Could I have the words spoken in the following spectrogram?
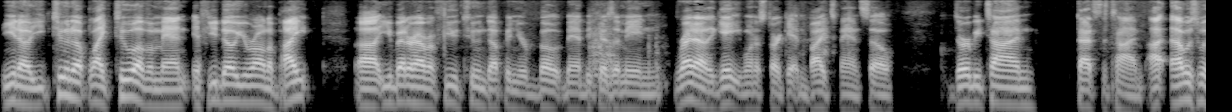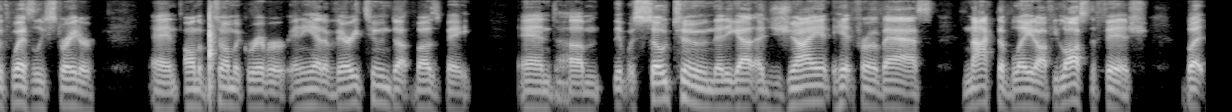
you know, you tune up like two of them, man. If you know you're on a bite, uh, you better have a few tuned up in your boat, man, because I mean, right out of the gate, you want to start getting bites, man. So, derby time, that's the time. I, I was with Wesley Strader and on the Potomac River, and he had a very tuned up buzz bait. And um, it was so tuned that he got a giant hit from a bass, knocked the blade off. He lost the fish, but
